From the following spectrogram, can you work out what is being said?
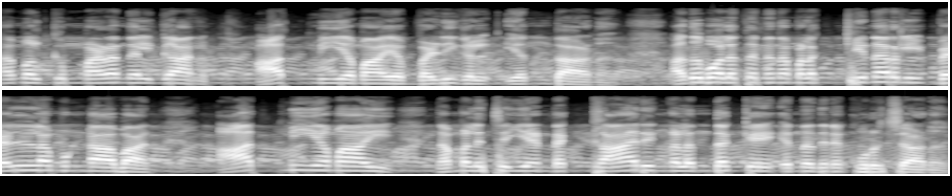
നമ്മൾക്ക് മഴ നൽകാൻ ആത്മീയമായ വഴികൾ എന്താണ്? അതുപോലെ തന്നെ നമ്മളെ കിണറിൽ വെള്ളമുണ്ടാവാൻ ആത്മീയമായി നമ്മൾ ചെയ്യേണ്ട കാര്യങ്ങൾ എന്തൊക്കെ എന്നതിനെ കുറിച്ചാണ്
